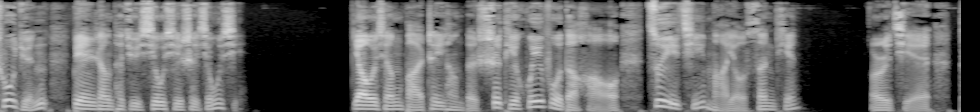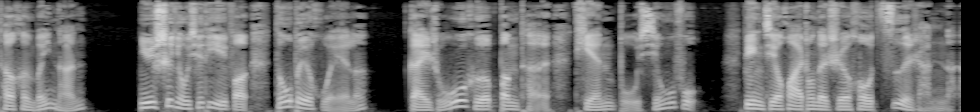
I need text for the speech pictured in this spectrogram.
出云便让他去休息室休息。要想把这样的尸体恢复的好，最起码要三天，而且他很为难，女尸有些地方都被毁了，该如何帮他填补修复，并且化妆的时候自然呢？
